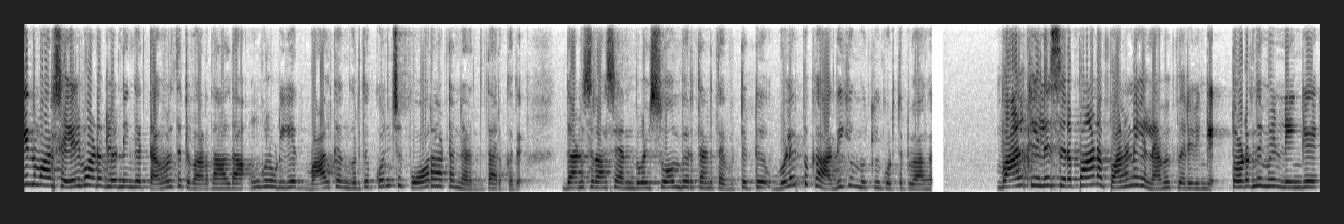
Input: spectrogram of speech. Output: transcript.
இந்த மாதிரி செயல்பாடுகளை நீங்கள் தவிர்த்துட்டு வரதால் தான் உங்களுடைய வாழ்க்கைங்கிறது கொஞ்சம் போராட்டம் நடந்து தான் இருக்குது. தனுசு ராசி அன்புகள் சோம்பேறித்தனத்தை விட்டுட்டு உழைப்புக்கு அதிக முக்கியம் கொடுத்துட்டு வாங்க. வாழ்க்கையில் சிறப்பான பலனை எல்லாமே பெறுவீங்க. தொடர்ந்துமே நீங்கள்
